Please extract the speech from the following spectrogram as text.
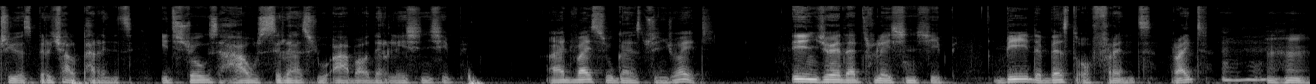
to your spiritual parents, it shows how serious you are about the relationship. I advise you guys to enjoy it. Enjoy that relationship. Be the best of friends, right? Mhm.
